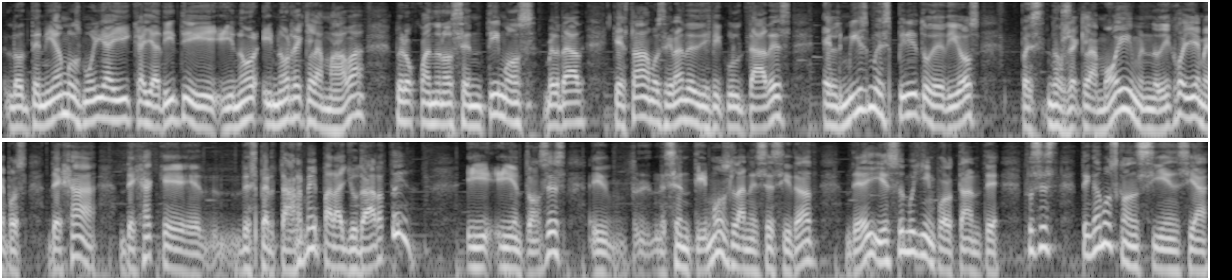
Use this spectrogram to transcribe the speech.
lo teníamos muy ahí calladito y, no, y no reclamaba, pero cuando nos sentimos, ¿verdad?, que estábamos en grandes dificultades, el mismo Espíritu de Dios pues nos reclamó y nos dijo, oye, pues deja, deja que despertarme para ayudarte. Y, entonces sentimos la necesidad de, y eso es muy importante. Entonces, tengamos conciencia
